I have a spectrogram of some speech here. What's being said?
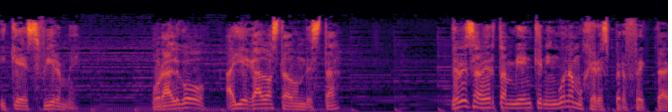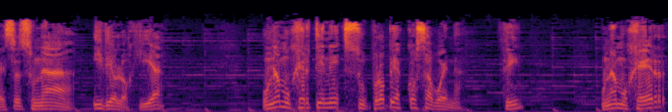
y que es firme. Por algo ha llegado hasta donde está. Debes saber también que ninguna mujer es perfecta, eso es una ideología. Una mujer tiene su propia cosa buena, ¿sí? Una mujer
